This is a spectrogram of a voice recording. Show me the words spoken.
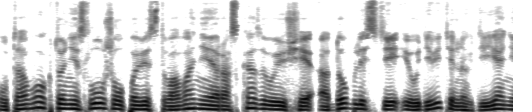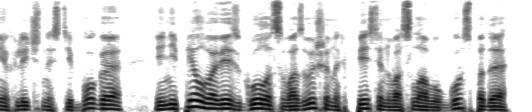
У того, кто не слушал повествования, рассказывающее о доблести и удивительных деяниях личности Бога, и не пел во весь голос возвышенных песен во славу Господа,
